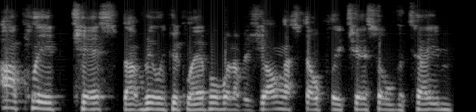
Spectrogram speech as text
I played chess at really good level when I was young. I still play chess all the time.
